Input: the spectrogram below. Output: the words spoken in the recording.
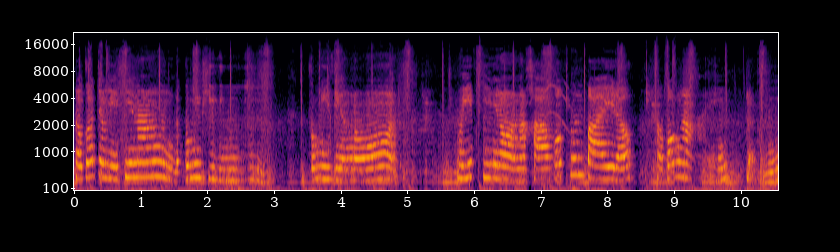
แล้วก็จะมีที่นั่ง แล้วก็มีทีวีก็มีเตียงนอนมีที่นอนนะคะ ก็ขึ้นไปแล้วเราก็หงายแบบนี้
